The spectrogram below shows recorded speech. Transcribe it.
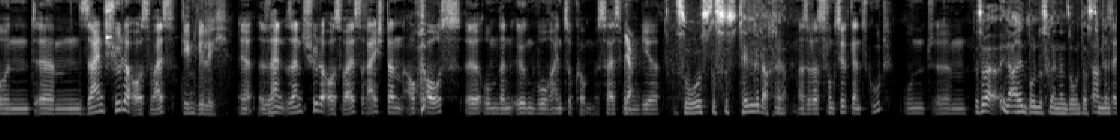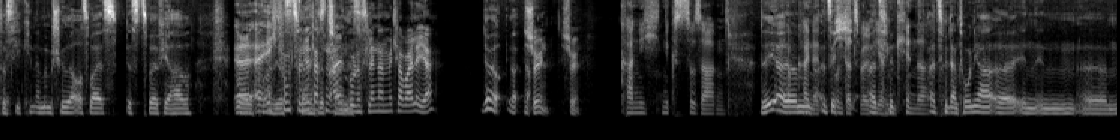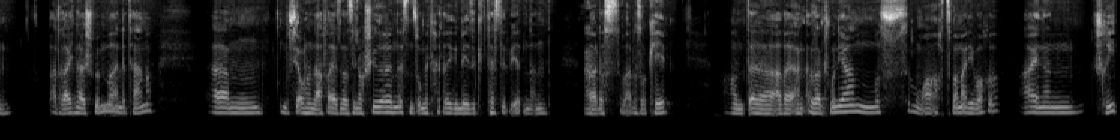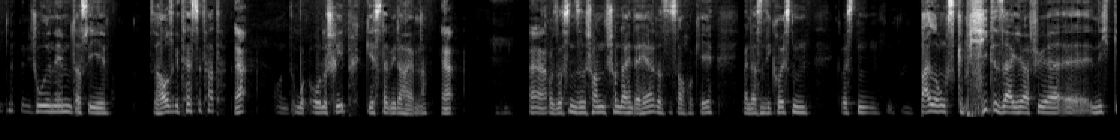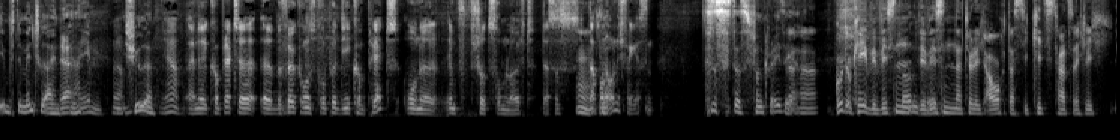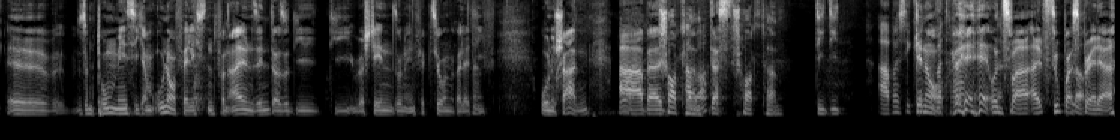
Und ähm, sein Schülerausweis, den will ich. Ja, sein, sein Schülerausweis reicht dann auch aus, äh, um dann irgendwo reinzukommen. Das heißt, wenn ja. wir so ist das System gedacht, ja. Also das funktioniert ganz gut und ähm, das war in allen Bundesländern so, dass, ah, die, dass die Kinder mit dem Schülerausweis bis zwölf Jahre. Äh, äh, echt funktioniert das in allen Bundesländern mittlerweile, ja? Ja, ja, ja. Schön, schön. Kann ich nichts zu sagen. Nee, ähm, keine als ich, ich mit, Kinder. Als ich mit Antonia äh, in, in ähm, Bad Reichenhall schwimmen war in der Therme, ähm, muss ja auch nur nachweisen, dass sie noch Schülerin ist und somit halt regelmäßig getestet wird und dann ja. war das war das okay. Und äh, aber also Antonia muss auch zweimal die Woche einen Schrieb mit in die Schule nehmen, dass sie zu Hause getestet hat. Ja. Und ohne Schrieb gehst du dann wieder heim, ne? Ja. ja. Also das sind sie schon schon dahinterher, das ist auch okay. Meine, das sind die größten größten Ballungsgebiete, sage ich mal, für äh, nicht geimpfte Menschen ein. Ja, ja? eben. Ja. Die Schüler. Ja, eine komplette äh, Bevölkerungsgruppe, die komplett ohne Impfschutz rumläuft. Das ist, Mhm. darf man auch nicht vergessen. Das ist, das ist schon crazy. Ja. Ja. Gut, okay, wir wissen, Schon wir cool. wissen natürlich auch, dass die Kids tatsächlich äh, symptommäßig am unauffälligsten von allen sind. Also die, die überstehen so eine Infektion relativ ohne Schaden. Aber Short Term. aber- das, Short Term. die, die, Aber sie können genau. übertragen. Und zwar als Superspreader.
